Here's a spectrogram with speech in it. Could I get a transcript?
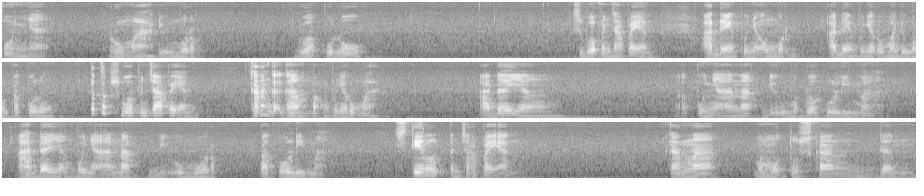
punya rumah di umur 20, sebuah pencapaian ada yang punya umur ada yang punya rumah di umur 40 tetap sebuah pencapaian karena nggak gampang punya rumah ada yang punya anak di umur 25 ada yang punya anak di umur 45 still pencapaian. Karena memutuskan dan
